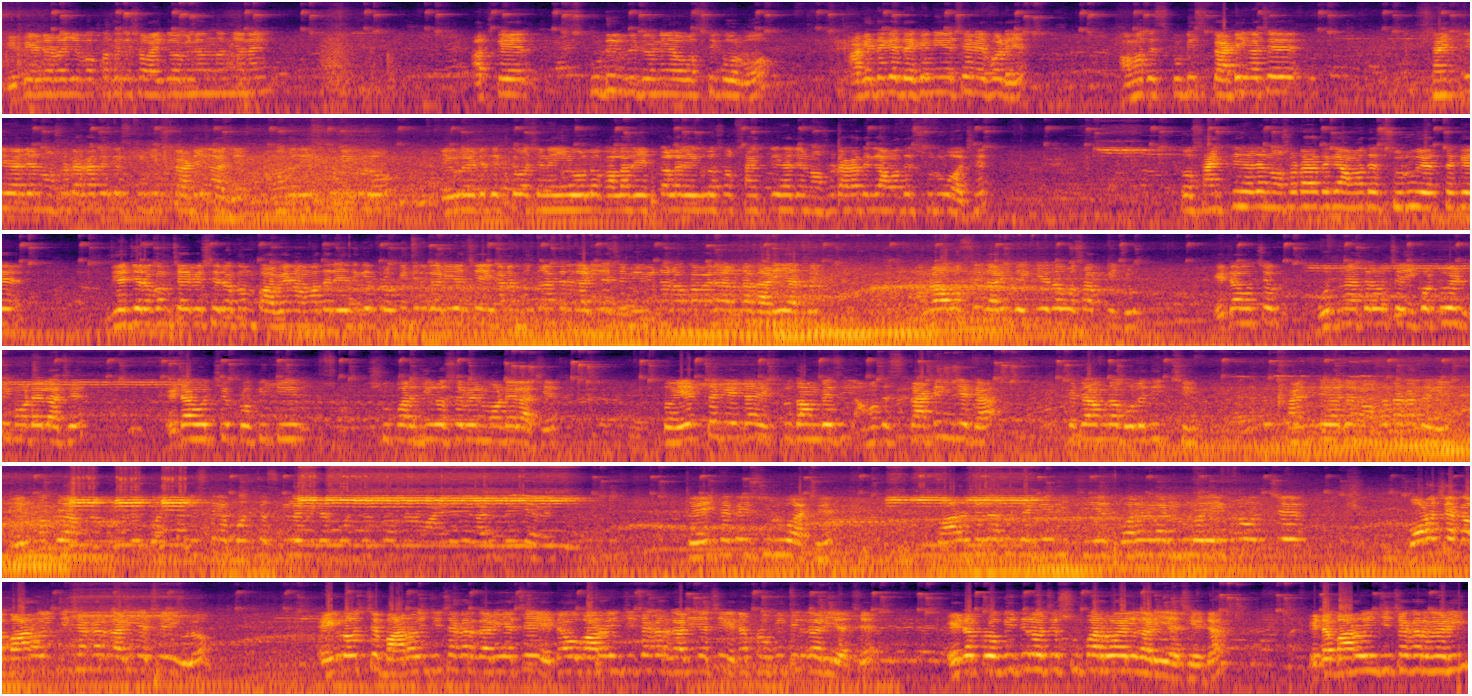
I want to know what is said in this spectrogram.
নমস্কার বন্ধুরা বিপি এন্টারপ্রাইজের পক্ষ থেকে সবাইকে অভিনন্দন জানাই। আজকের স্কুটির ভিডিও নিয়ে অবশ্যই করব। আগে থেকে দেখে নিয়েছেন এবারে। আমাদের স্কুটি স্টার্টিং আছে সাঁত্রিশ হাজার নশো টাকা থেকে স্কুটি স্টার্টিং আছে। আমাদের এই স্কুটিগুলো, এগুলো এটা দেখতে পাচ্ছেন, এই হলো কালার রেড কালার এগুলো সব সাঁত্রিশ হাজার নশো টাকা থেকে আমাদের শুরু আছে। তো সাঁত্রিশ হাজার নশো টাকা থেকে আমাদের শুরু, এর থেকে যে যেরকম চাইবে সেরকম পাবেন। আমাদের এদিকে প্রকৃতির গাড়ি আছে, এখানে ভূতনাথের গাড়ি আছে, বিভিন্ন রকমের আমরা গাড়ি আছে। আমরা অবশ্যই গাড়ি দেখিয়ে দেবো সব কিছু এটা হচ্ছে ভূতনাথের হচ্ছে ইকো টোয়েন্টি মডেল আছে। এটা হচ্ছে প্রকৃতির সুপার জিরো সেভেন মডেল আছে। তো এর থেকে এটা একটু দাম বেশি। আমাদের স্টার্টিং যেটা, সেটা আমরা বলে দিচ্ছি সাঁত্রিশ হাজার নশো টাকা থেকে। এর মধ্যে আপনার পঁয়তাল্লিশ থেকে পঞ্চাশ কিলোমিটার পর্যন্ত আপনার মাইলেজে গাড়ি পেয়ে যাবেন। তো এই থেকেই শুরু আছে। তো আরও চলে আসলে দেখিয়ে দিচ্ছি। এর পরের গাড়িগুলো এইগুলো হচ্ছে বড় চাকা, বারো ইঞ্চি চাকার গাড়ি আছে এইগুলো এইগুলো হচ্ছে বারো ইঞ্চি চাকার গাড়ি আছে, এটাও বারো ইঞ্চি চাকার গাড়ি আছে, এটা প্রকৃতির গাড়ি আছে। এটা প্রকৃতির হচ্ছে সুপার রয়্যাল গাড়ি আছে এটা। এটা বারো ইঞ্চি চাকার গাড়ি।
